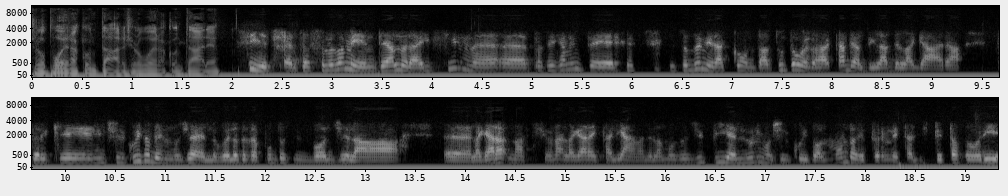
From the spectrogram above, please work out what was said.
Ce lo puoi raccontare? Ce lo vuoi raccontare? Sì, certo, assolutamente. Allora, il film eh, praticamente il Sodoni racconta tutto quello che accade al di là della gara, perché il circuito del Mugello, quello dove appunto si svolge la, eh, la gara nazionale, la gara italiana della MotoGP è l'unico circuito al mondo che permette agli spettatori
